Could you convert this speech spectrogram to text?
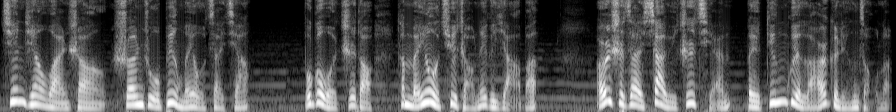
今天晚上栓柱并没有在家，不过我知道他没有去找那个哑巴，而是在下雨之前被丁桂兰给领走了。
